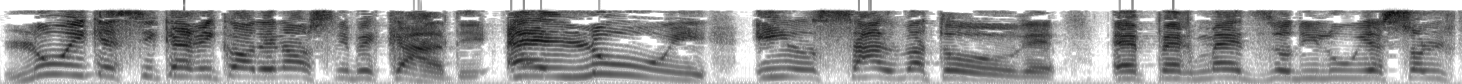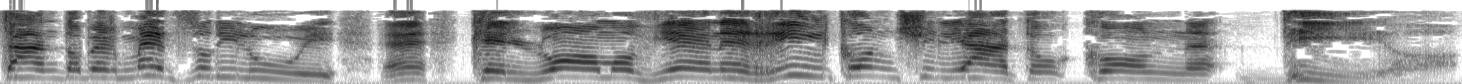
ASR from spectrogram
Lui che si caricò dei nostri peccati, è Lui il Salvatore, è per mezzo di Lui, è soltanto per mezzo di Lui eh, che l'uomo l'uomo viene riconciliato con Dio,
